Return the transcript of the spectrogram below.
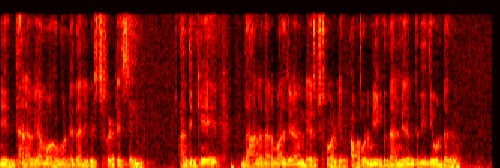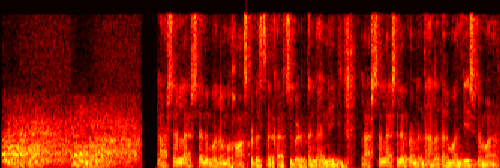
నీ ధన వ్యామోహం ఉంటే దాన్ని విడిచిపెట్టేసేయి. అందుకే దాన ధర్మాలు చేయడం నేర్చుకోండి. అప్పుడు మీకు దాని మీద ప్రీతి ఉండదు. లక్షల లక్షలు మనము హాస్పిటల్స్ ఖర్చు పెడతాం కానీ లక్ష లక్షలు ఎప్పుడన్నా దాన ధర్మాలు చేసినామా?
